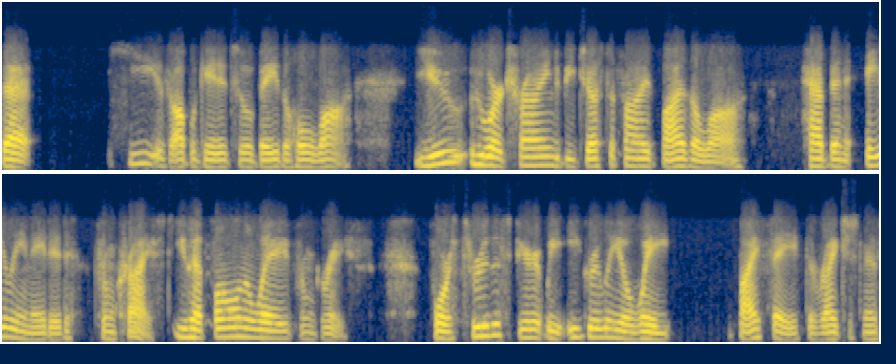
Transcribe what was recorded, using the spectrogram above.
that he is obligated to obey the whole law. You who are trying to be justified by the law have been alienated from Christ. You have fallen away from grace. For through the Spirit we eagerly await by faith the righteousness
